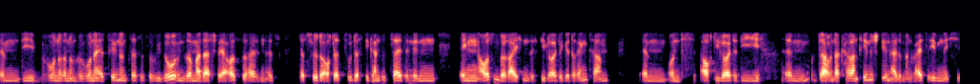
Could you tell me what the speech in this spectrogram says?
ähm, die Bewohnerinnen und Bewohner erzählen uns, dass es sowieso im Sommer da schwer auszuhalten ist. Das führte auch dazu, dass die ganze Zeit in den engen Außenbereichen sich die Leute gedrängt haben. Ähm, und auch die Leute, die da unter Quarantäne stehen, also man weiß eben nicht,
